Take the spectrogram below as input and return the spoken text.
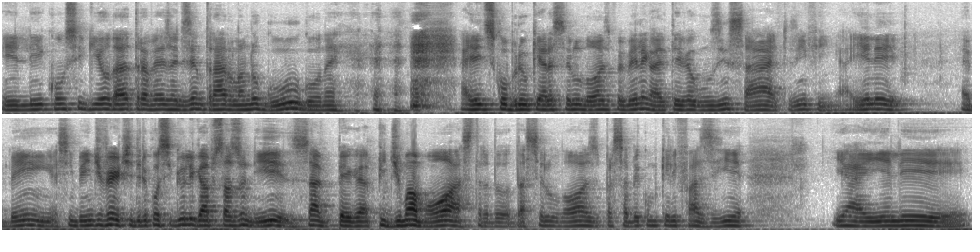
ele conseguiu dar através, eles entraram lá no Google, né? aí ele descobriu que era celulose, foi bem legal. Ele teve alguns insights, enfim. Aí ele é bem, assim, bem divertido. Ele conseguiu ligar para os Estados Unidos, sabe, pegar, pedir uma amostra do, da celulose para saber como que ele fazia. E aí ele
